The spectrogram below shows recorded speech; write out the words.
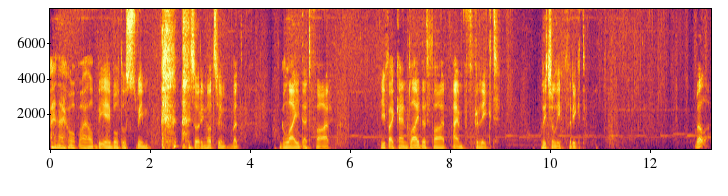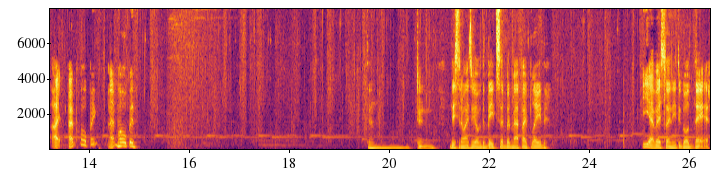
And I hope I'll be able to swim, sorry not swim, but glide that far. If I can glide that far, I'm freaked. Literally freaked. Well, I, I'm hoping, I'm hoping. Dun, dun. This reminds me of the Beat Saber map I played. Yeah, basically I need to go there.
